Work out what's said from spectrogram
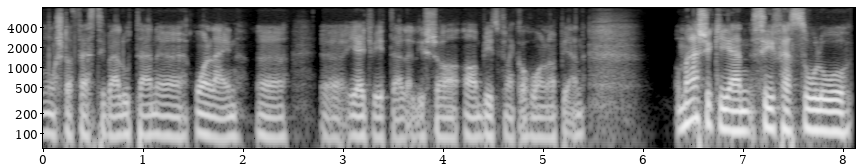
most a fesztivál után online jegyvétellel is a, a Blitznek a honlapján. A másik ilyen szívhez szóló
